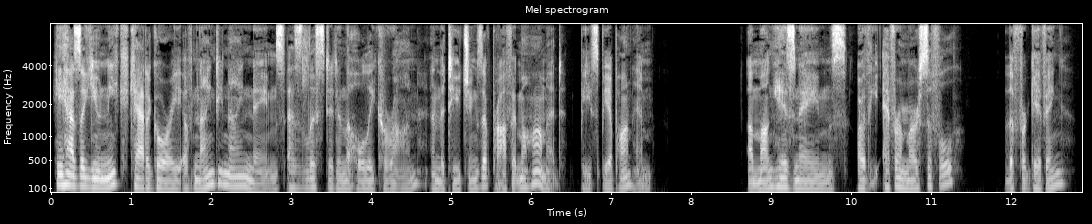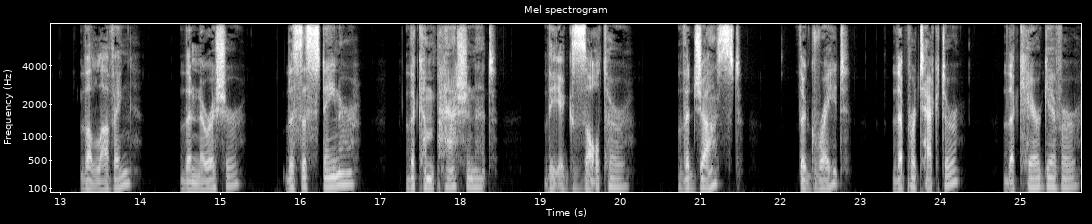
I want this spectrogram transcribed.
He has a unique category of 99 names as listed in the Holy Quran and the teachings of Prophet Muhammad, peace be upon him. Among his names are the ever merciful, the forgiving, the loving, the nourisher, the sustainer, the compassionate, the exalter, the just, the great, the protector, the caregiver,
